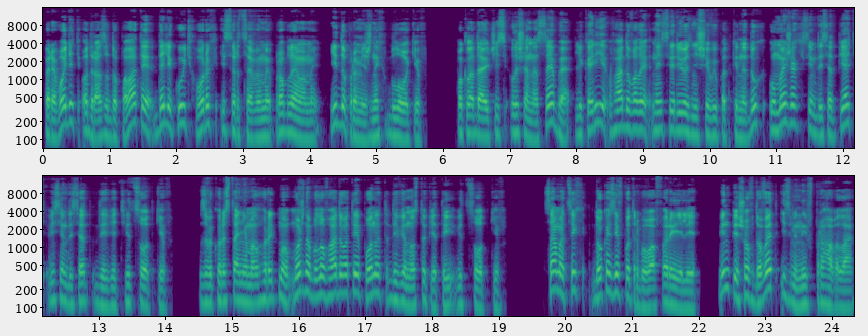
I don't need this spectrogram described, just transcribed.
переводять одразу до палати, де лікують хворих із серцевими проблемами, і до проміжних блоків. Покладаючись лише на себе, лікарі вгадували найсерйозніші випадки недух у межах 75-89%. З використанням алгоритму можна було вгадувати понад 95%. Саме цих доказів потребував Рейлі, він пішов до вет і змінив правила.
